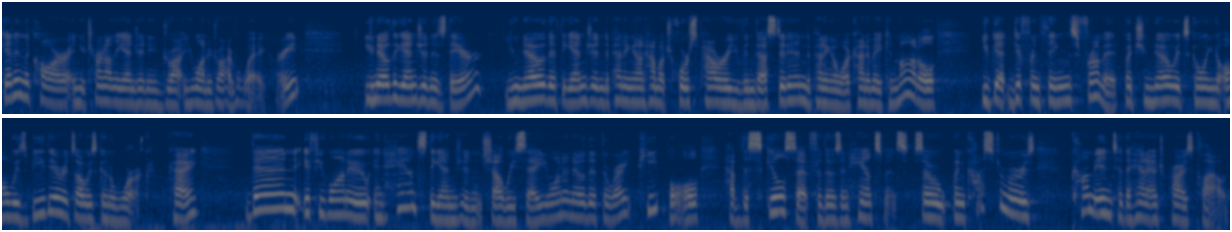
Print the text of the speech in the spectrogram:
get in the car and you turn on the engine and you, dri- you want to drive away, right? You know the engine is there. You know that the engine, depending on how much horsepower you've invested in, depending on what kind of make and model, you get different things from it, but you know it's going to always be there, it's always going to work, okay? Then, if you want to enhance the engine, shall we say, you want to know that the right people have the skill set for those enhancements. So, when customers come into the HANA Enterprise Cloud,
